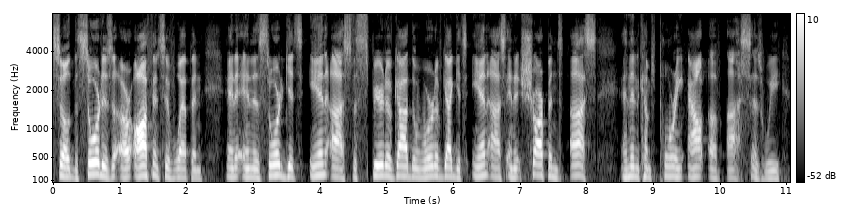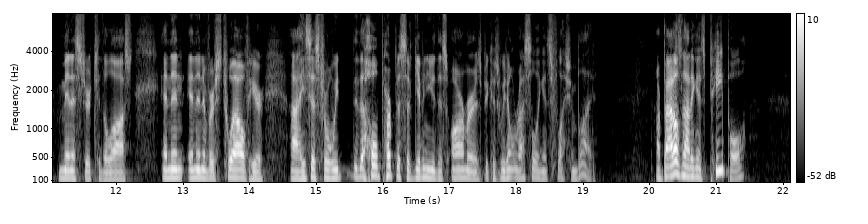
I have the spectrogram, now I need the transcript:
so the sword is our offensive weapon, and, and the sword gets in us. The Spirit of God, the Word of God gets in us, and it sharpens us, and then it comes pouring out of us as we minister to the lost. And then, and then in verse 12 here, uh, he says, For we, the whole purpose of giving you this armor is because we don't wrestle against flesh and blood. Our battle's not against people,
